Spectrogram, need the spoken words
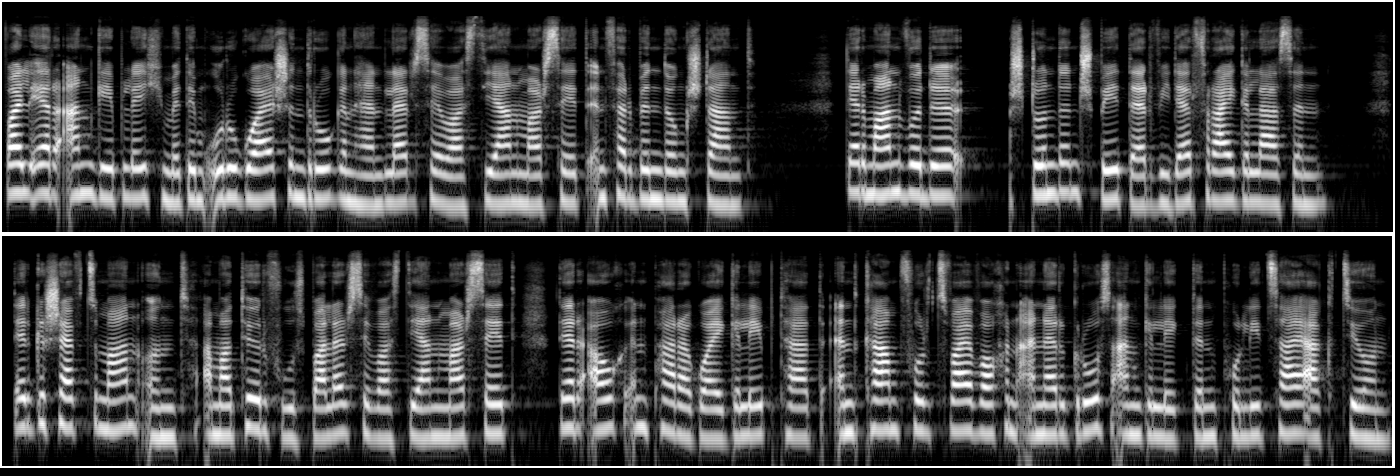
weil er angeblich mit dem uruguayischen Drogenhändler Sebastián Marcet in Verbindung stand. Der Mann wurde Stunden später wieder freigelassen. Der Geschäftsmann und Amateurfußballer Sebastián Marcet, der auch in Paraguay gelebt hat, entkam vor zwei Wochen einer groß angelegten Polizeiaktion.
